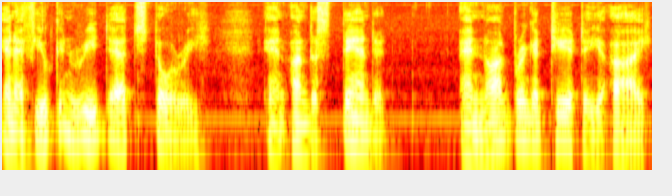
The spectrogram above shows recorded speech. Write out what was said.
And if you can read that story and understand it and not bring a tear to your eye,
